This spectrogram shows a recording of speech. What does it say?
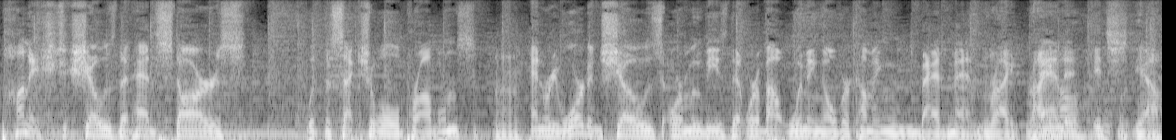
punished shows that had stars with the sexual problems mm-hmm. and rewarded shows or movies that were about women overcoming bad men. Right, right. And All- it- it's yeah,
